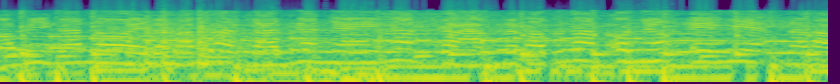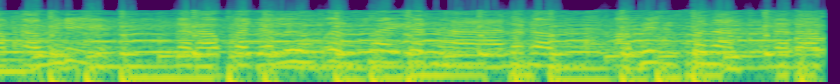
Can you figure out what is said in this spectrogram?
เอามีงานหน่อยนะครับงานการงานใหญ่งานกลางนะครับงานอาเนี้ยเองเนี่ยนะครับกับพี่นะครับก็จะลืมเอิ้นใส่กันหานะครับอภิสนันนะครับ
